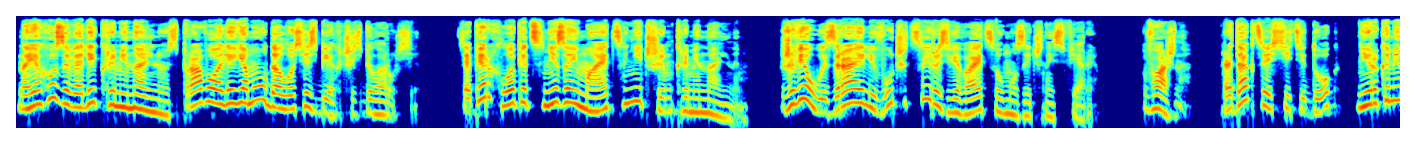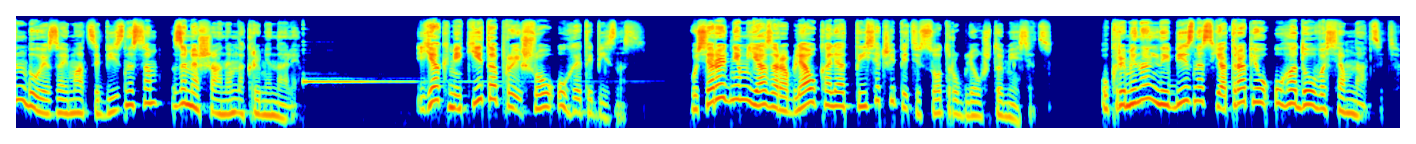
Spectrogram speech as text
На яго завялі крымінальную справу, але яму ўдалося збегчы з Беларусі. Цяпер хлопец не займаецца нічым крымінальным. Жыве ў Ізраілі, вучыцца і развіваецца ў музычнай сферы. Важна, Рэдакцыя сіці-док не рэкамендуе займацца бізнесам замяшаным на крымінале. Як мікіта прыйшоў у гэты бізнес. У сярэднім я зарабляў каля 1500 рублёў штомесяц. У крымінальны бізнес я трапіў у гадоў 18.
